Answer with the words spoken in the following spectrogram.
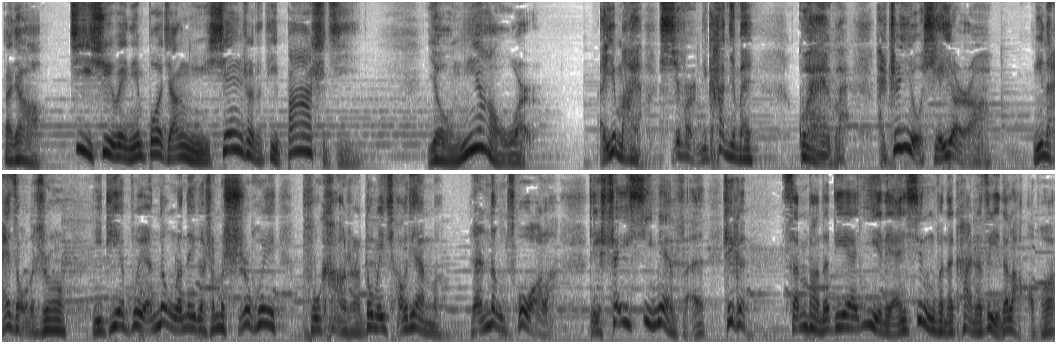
大家好，继续为您播讲《女先生》的第八十集，有尿味儿。哎呀妈呀，媳妇儿，你看见没？乖乖，还真有鞋印儿啊！你奶走的时候，你爹不也弄了那个什么石灰铺炕上，都没瞧见吗？人弄错了，得筛细面粉。这个三胖他爹一脸兴奋地看着自己的老婆，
